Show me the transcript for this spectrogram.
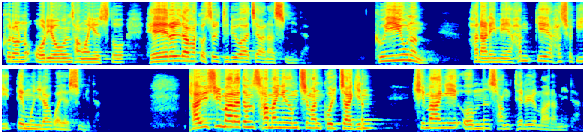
그런 어려운 상황에서도 해를 당할 것을 두려워하지 않았습니다. 그 이유는 하나님이 함께 하셨기 때문이라고 하였습니다. 다윗이 말하던 사망의 음침한 골짜기는 희망이 없는 상태를 말합니다.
